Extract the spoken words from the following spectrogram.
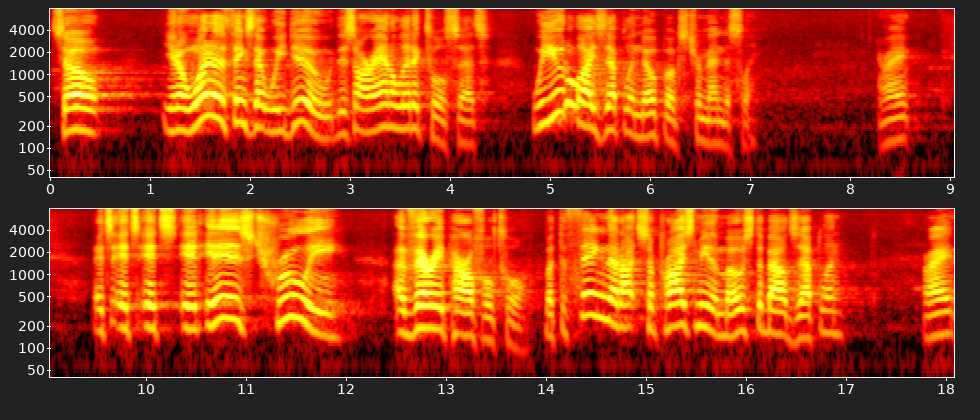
So, you know, one of the things that we do, this our analytic tool sets, we utilize Zeppelin notebooks tremendously. All right? It's, it's, it's, it is truly a very powerful tool. But the thing that surprised me the most about Zeppelin right?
